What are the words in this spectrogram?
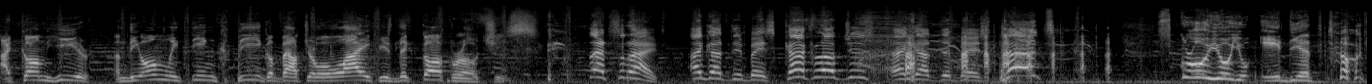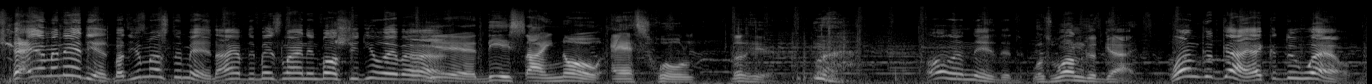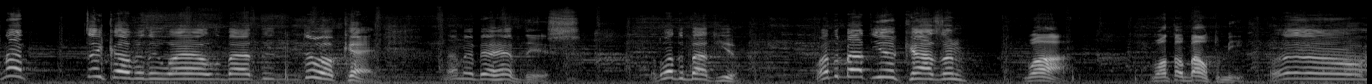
I come here, and the only thing big about your life is the cockroaches. That's right. I got the best cockroaches. I got the best nuts. Screw you, you idiot! Okay, I'm an idiot, but you must admit I have the best line in bullshit you ever heard. Yeah, this I know, asshole. But here, all I needed was one good guy. One good guy I could do well. Not take over the world, but do okay. Now maybe I have this. But what about you? What about you, cousin? What? What about me? Well,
